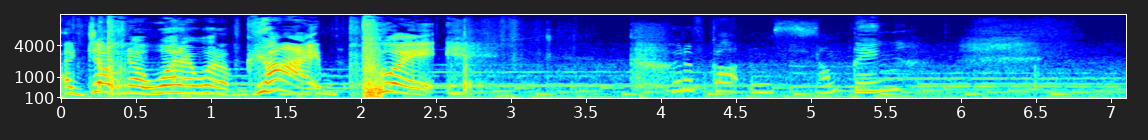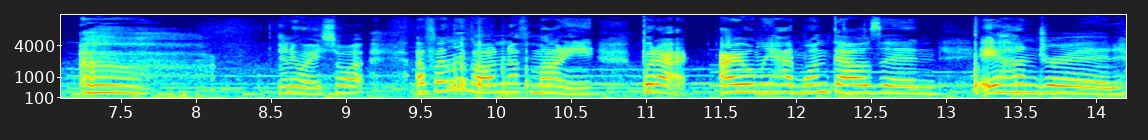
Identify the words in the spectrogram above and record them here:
I don't know what I would have got, but could have gotten something. Uh, anyway, so I, I finally got enough money, but I, I only had 1,800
